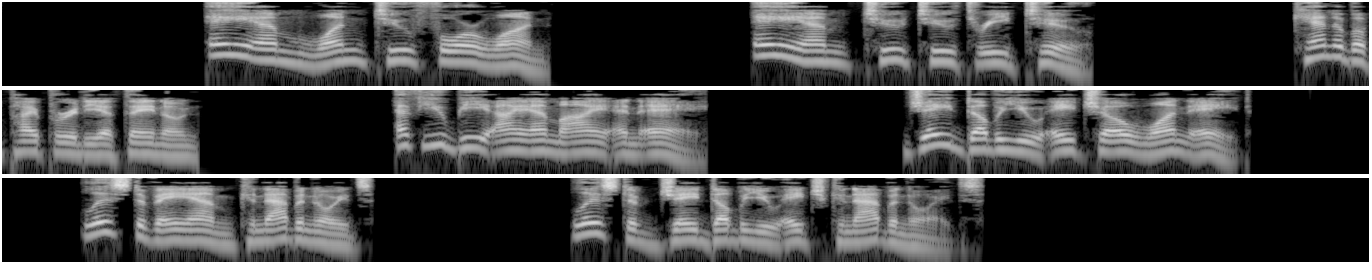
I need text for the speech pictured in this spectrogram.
AM 1241 AM 2232 Cannabipiperidiethanone FUBIMINA JWH018 List of AM cannabinoids. List of JWH cannabinoids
